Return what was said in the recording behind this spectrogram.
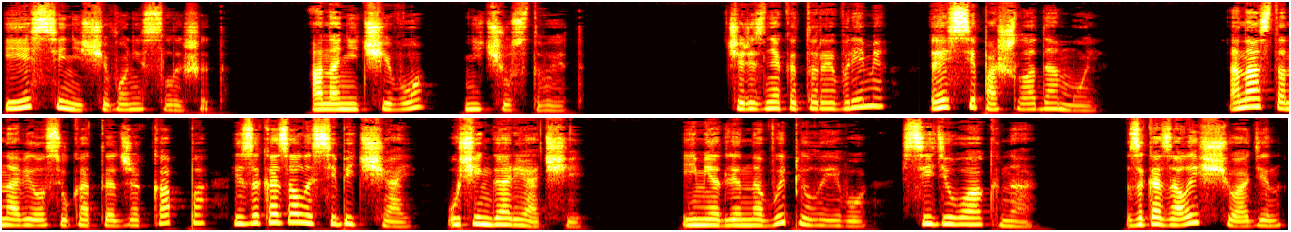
и Эсси ничего не слышит. Она ничего не чувствует. Через некоторое время Эсси пошла домой. Она остановилась у коттеджа Каппа и заказала себе чай, очень горячий, и медленно выпила его, сидя у окна. Заказала еще один.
